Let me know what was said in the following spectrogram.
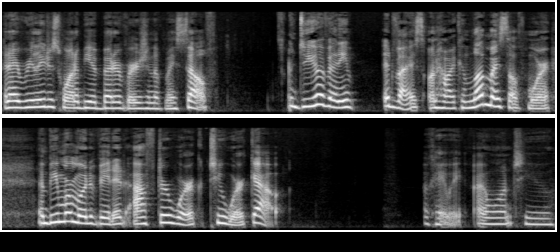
and I really just want to be a better version of myself. Do you have any advice on how I can love myself more and be more motivated after work to work out? Okay, wait. I want to.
